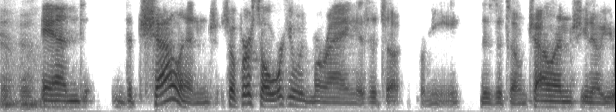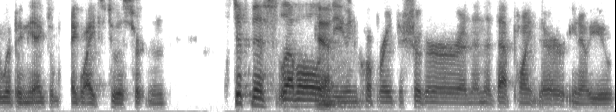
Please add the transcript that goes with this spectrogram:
Yeah, yeah. And the challenge, so first of all, working with meringue is its own, for me, is its own challenge. You know, you're whipping the egg, egg whites to a certain stiffness level, and you incorporate the sugar, and then at that point, they're, you know, you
